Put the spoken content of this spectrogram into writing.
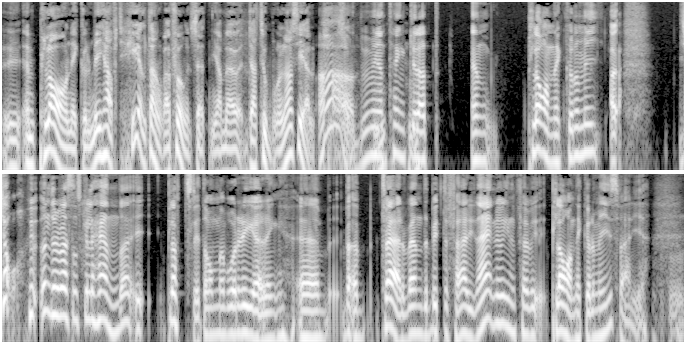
eh, en planekonomi haft helt andra förutsättningar med datorernas hjälp. Ah, du men mm, tänker mm. att en planekonomi, ah, ja, hur undrar vad som skulle hända i, plötsligt om vår regering eh, tvärvände, bytte färg, nej nu inför vi planekonomi i Sverige. Mm.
